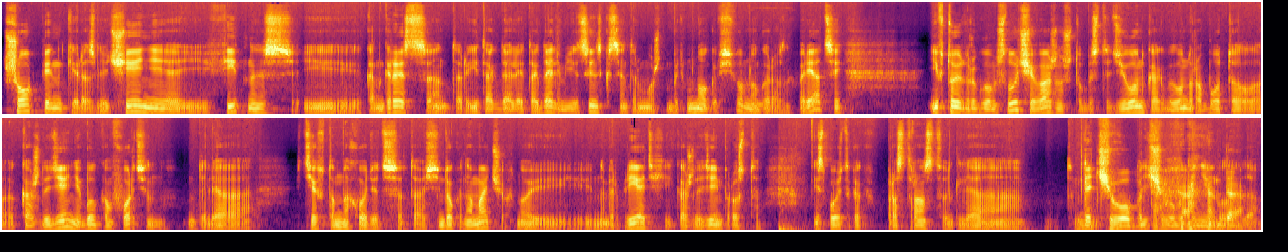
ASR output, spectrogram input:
шопинг, и развлечения, и фитнес, и конгресс-центр, и так далее, и так далее. Медицинский центр может быть много всего, много разных вариаций. И в том и в другом случае важно, чтобы стадион, как бы он работал каждый день и был комфортен для тех, кто там находится, то есть не только на матчах, но и на мероприятиях, и каждый день просто используется как пространство для... Для чего бы, для чего бы то ни было, да.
